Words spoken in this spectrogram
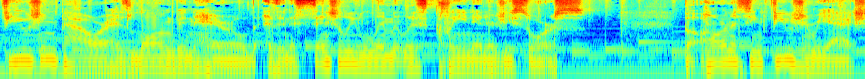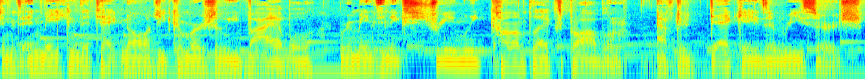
Fusion power has long been heralded as an essentially limitless clean energy source. But harnessing fusion reactions and making the technology commercially viable remains an extremely complex problem after decades of research.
